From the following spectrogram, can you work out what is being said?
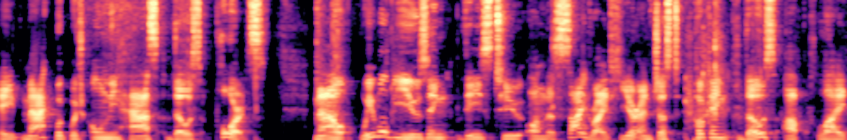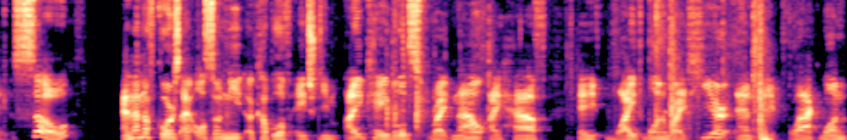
a MacBook which only has those ports. Now we will be using these two on the side right here and just hooking those up like so. And then of course I also need a couple of HDMI cables. Right now I have a white one right here and a black one.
